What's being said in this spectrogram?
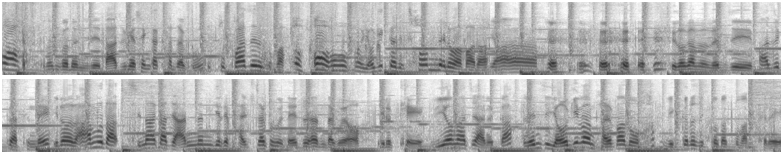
어! 와! 그런 거는 이제 나중에 생각하자고. 푹푹 빠지는 거 봐. 어, 어, 어, 어, 여기까지 처음 내려와 봐라. 야. 들어가면 왠지 빠질 것 같은데? 이런 아무도 지나가지 않는 길에 발자국을 내줘야 한다고요. 이렇게. 위험하지 않을까? 왠지 여기만 밟아도 확 미끄러질 것 같고 막 그래.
